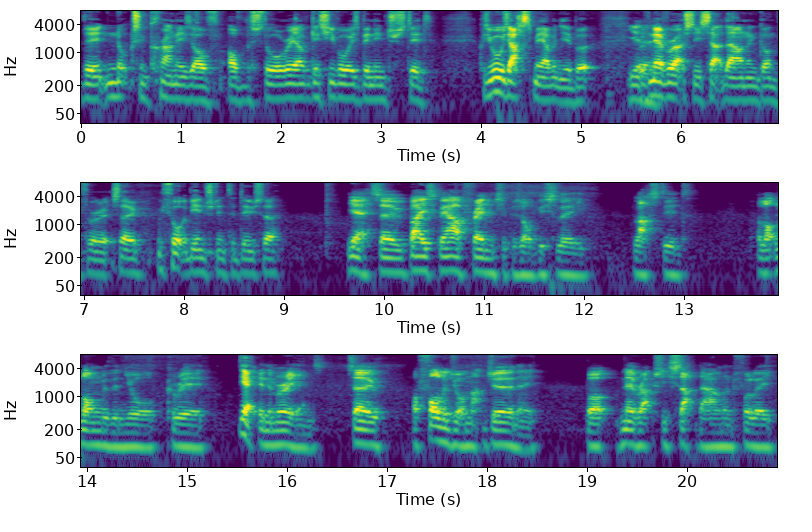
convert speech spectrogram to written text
the nooks and crannies of, of the story. I guess you've always been interested, because you've always asked me, haven't you? But Yeah. we've never actually sat down and gone through it, so we thought it'd be interesting to do so. Yeah, so basically our friendship has obviously lasted a lot longer than your career Yeah. in the Marines. So I followed you on that journey, but never actually sat down and fully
